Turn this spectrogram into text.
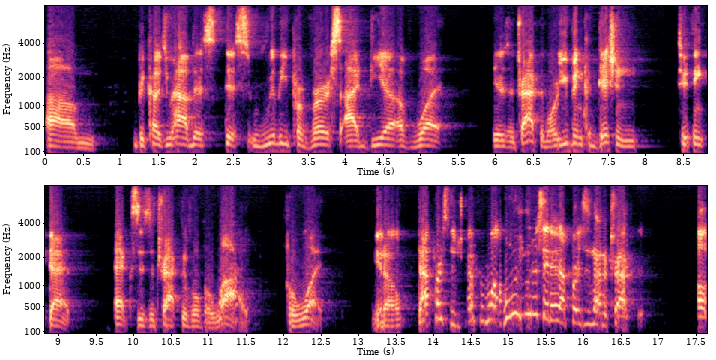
um, because you have this this really perverse idea of what is attractive, or you've been conditioned to think that X is attractive over Y. For what? You know, that person is attractive. Who are you to say that that person's not attractive? Oh,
